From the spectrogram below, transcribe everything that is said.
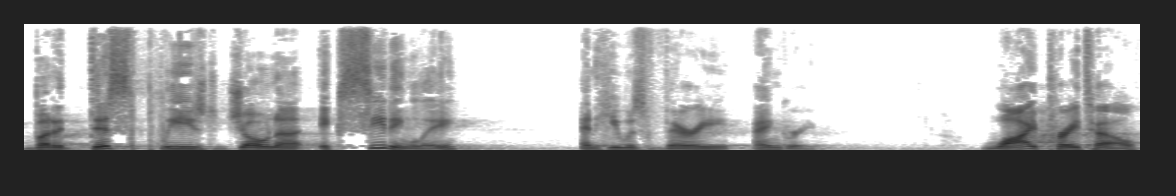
But it displeased Jonah exceedingly, and he was very angry. Why, pray tell,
